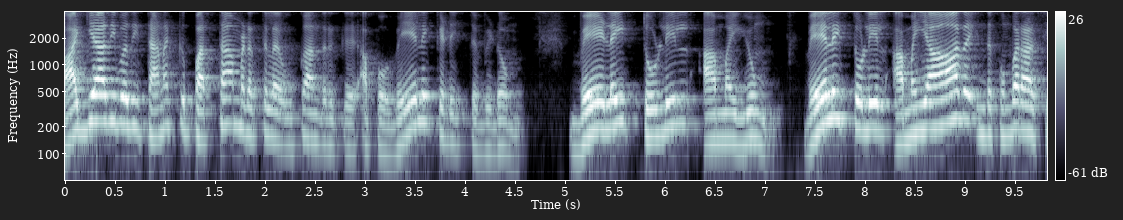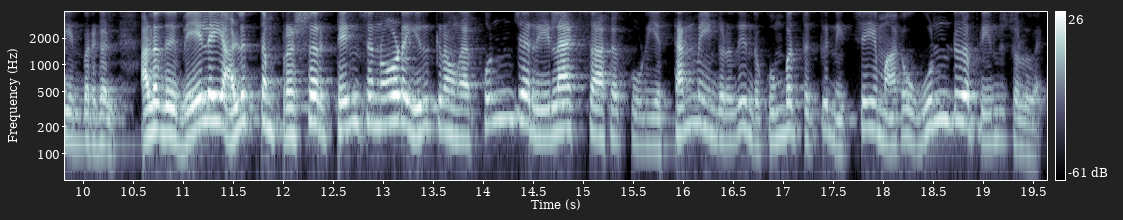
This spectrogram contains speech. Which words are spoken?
பாக்யாதிபதி தனக்கு பத்தாம் இடத்துல உட்கார்ந்துருக்கு. அப்போது வேலை கிடைத்து விடும் வேலை தொழில் அமையும். வேலை தொழில் அமையாத இந்த கும்பராசி என்பர்கள் அல்லது வேலை அழுத்தம் ப்ரெஷர் டென்ஷனோடு இருக்கிறவங்க கொஞ்சம் ரிலாக்ஸ் ஆகக்கூடிய தன்மைங்கிறது இந்த கும்பத்துக்கு நிச்சயமாக உண்டு அப்படின்னு சொல்லுவேன்.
